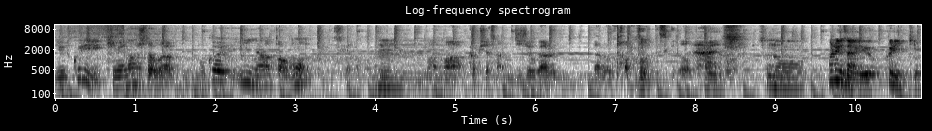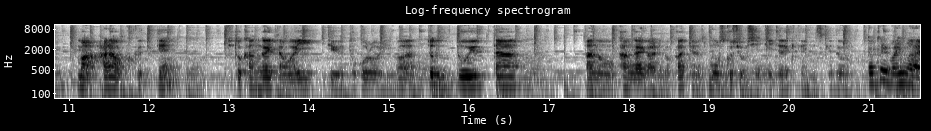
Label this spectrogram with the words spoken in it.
ゆっくり決め直した方が僕はいいなとは思うんですけどもね、うん。まあまあ各社さん事情があるんだろうとは思うんですけど。はい。その森部さんがゆっくりきまあ腹をくくってうん。ちょっと考えた方がいいっていうところにはうん。ちょっとどういったうんあの考えがあるのかっていうのをもう少し教えていただきたいんですけど。例えば今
